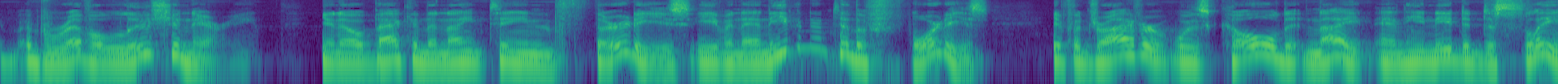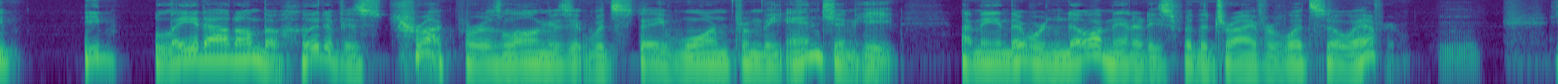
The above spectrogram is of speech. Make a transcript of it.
revolutionary. You know, back in the 1930s, even and even into the 40s, if a driver was cold at night and he needed to sleep, he'd lay it out on the hood of his truck for as long as it would stay warm from the engine heat. I mean, there were no amenities for the driver whatsoever. Mm-hmm.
